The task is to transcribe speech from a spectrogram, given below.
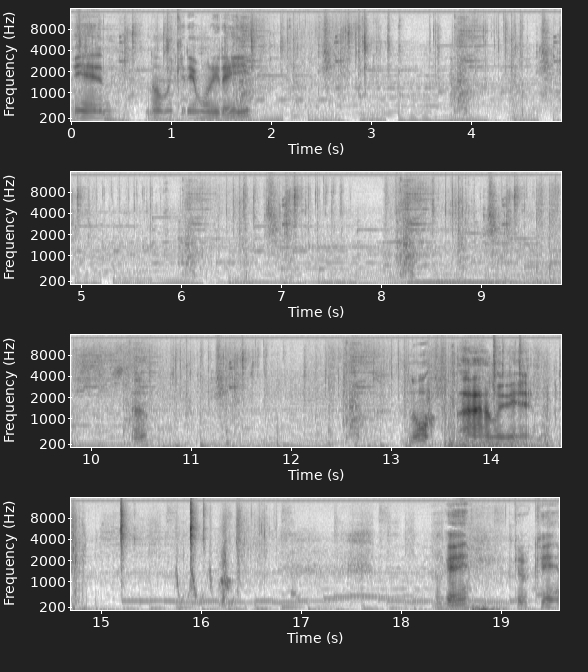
Bien, no me quería morir ahí. No. Ah, muy bien. Ok, creo que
